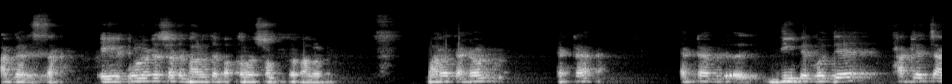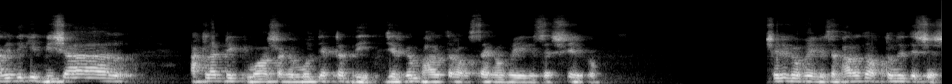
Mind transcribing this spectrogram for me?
আফগানিস্তান। এই কোনোটার সাথে ভারতের বর্তমান সম্পর্ক ভালো নেই। ভারত এখন একটা একটা দ্বীপের মধ্যে থাকলে চারিদিকে বিশাল আটলান্টিক মহাসাগরের মধ্যে একটা দ্বীপ, যেরকম ভারতের অবস্থা এখন হয়ে গেছে সেরকম। সেরকম হয়ে গেছে। ভারতের অর্থনীতি শেষ।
